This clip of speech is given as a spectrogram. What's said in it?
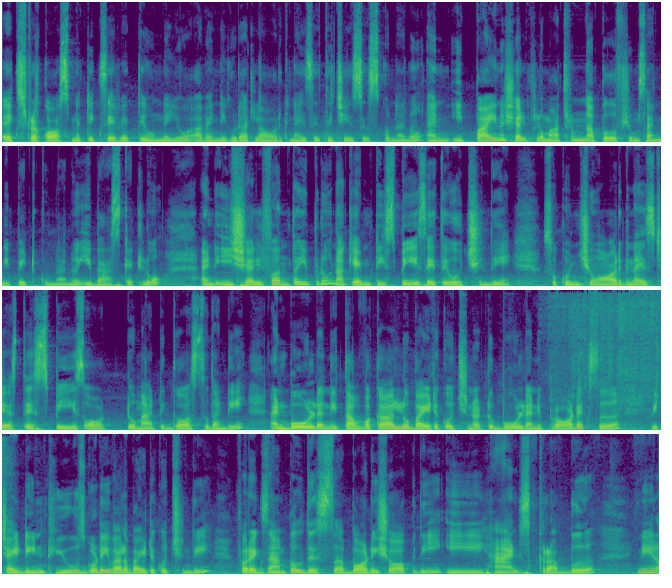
extra cosmetics ఏవైతే ఉన్నాయో అవన్నీ కూడా అట్లా ఆర్గనైజ్ అయితే చేసేసుకున్నాను. అండ్ ఈ పైన షెల్ఫ్లో మాత్రం నా పర్ఫ్యూమ్స్ అన్నీ పెట్టుకున్నాను ఈ బాస్కెట్లో అండ్ ఈ షెల్ఫ్ అంతా ఇప్పుడు నాకు ఎంటీ స్పేస్ అయితే వచ్చింది. సో కొంచెం ఆర్గనైజ్ చేస్తే స్పేస్ ఆటోమేటిక్గా వస్తుందండి. అండ్ బోల్డ్ అన్ని తవ్వకాల్లో బయటకు వచ్చినట్టు బోల్డ్ అన్ని products which I didn't use కూడా ఇవాళ బయటకు వచ్చింది ఫర్ ఎగ్జాంపుల్ దిస్ బాడీ షాప్ది ఈ హ్యాండ్ స్క్రబ్ నేను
